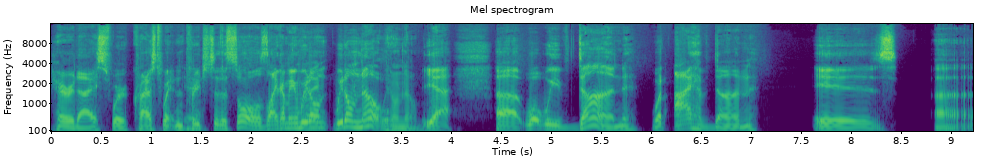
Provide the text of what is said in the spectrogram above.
paradise where Christ went and Yeah. preached to the souls. Like, I mean, we Right. don't we don't know. We don't know. Yeah. Uh, what we've done, what I have done, is uh,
